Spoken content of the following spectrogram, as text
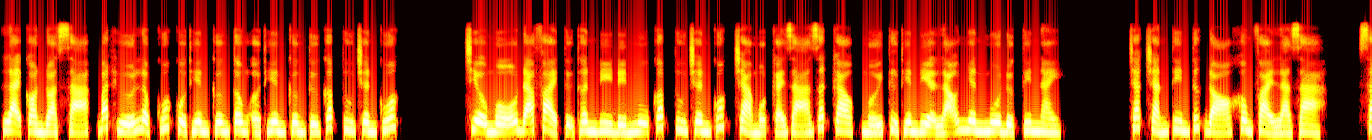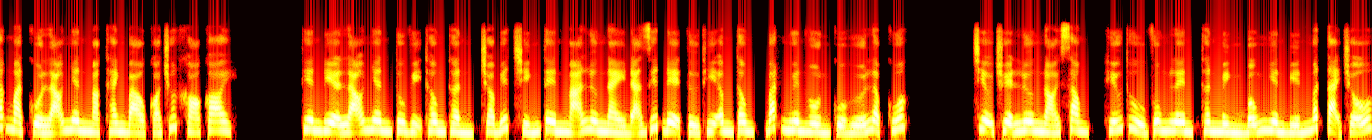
lại còn đoạt xá, bắt hứa lập quốc của thiên cương tông ở thiên cương tứ cấp tu chân quốc. Triệu mỗ đã phải tự thân đi đến ngũ cấp tu chân quốc trả một cái giá rất cao, mới từ thiên địa lão nhân mua được tin này. Chắc chắn tin tức đó không phải là giả sắc mặt của lão nhân mặc thanh bào có chút khó coi. Thiên địa lão nhân tu vị thông thần, cho biết chính tên Mã Lương này đã giết đệ tử thi âm tông, bắt nguyên hồn của hứa lập quốc. Triệu chuyện lương nói xong, hiếu thủ vung lên, thân mình bỗng nhiên biến mất tại chỗ.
